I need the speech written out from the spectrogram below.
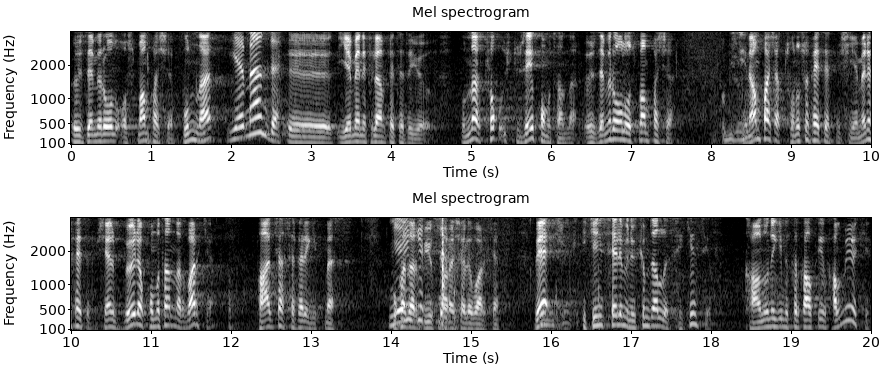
Özdemiroğlu Osman Paşa. Bunlar Yemen'de. e, Yemen'i filan fethediyor. Bunlar çok üst düzey komutanlar. Özdemiroğlu Osman Paşa, Tabii. Sinan Paşa Tunus'u fethetmiş, Yemen'i fethetmiş. Yani böyle komutanlar varken padişah sefere gitmez. Bu Niye kadar gitsin? büyük Maraşali varken. Ve 2. Selim'in hükümdarlığı 8 yıl. Kanuni gibi 46 yıl kalmıyor ki.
